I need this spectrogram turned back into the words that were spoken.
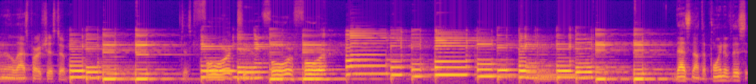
then the last part is just a just four, two, four, four. That's not the point of this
